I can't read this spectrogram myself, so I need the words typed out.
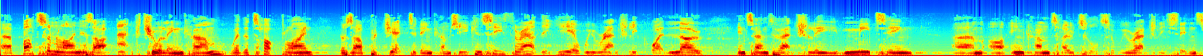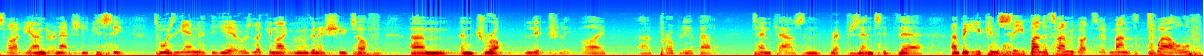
uh, bottom line is our actual income, where the top line is our projected income. So you can see throughout the year we were actually quite low in terms of actually meeting um, our income total. So we were actually sitting slightly under, and actually you can see towards the end of the year it was looking like we were going to shoot off um, and drop literally by uh, probably about 10,000 represented there. Um, but you can see by the time we got to month 12,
